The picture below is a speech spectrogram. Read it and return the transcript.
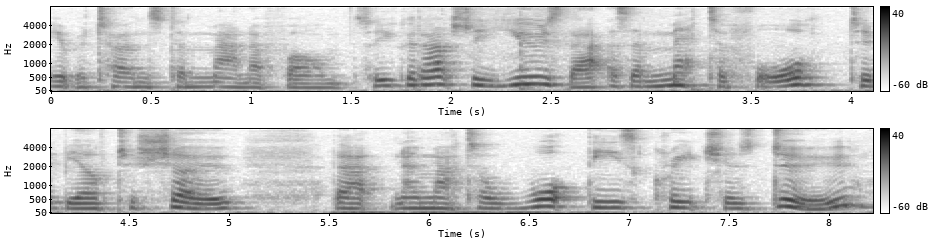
it returns to Manor Farm. So you could actually use that as a metaphor to be able to show that no matter what these creatures do,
